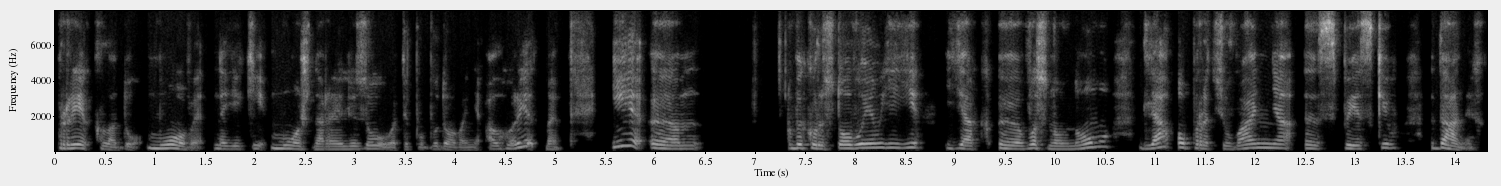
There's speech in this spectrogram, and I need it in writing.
прикладу мови, на якій можна реалізовувати побудовані алгоритми, і ем, використовуємо її як е, в основному для опрацювання е, списків даних.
